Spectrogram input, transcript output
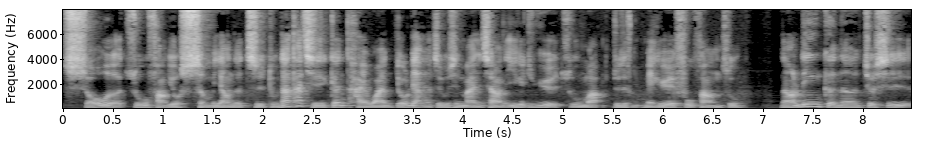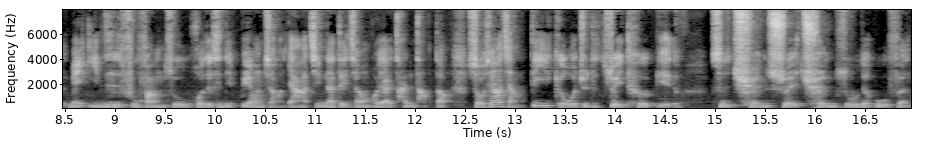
首尔租房有什么样的制度？那它其实跟台湾有两个制度是蛮像的，一个就月租嘛，就是每个月付房租。然后另一个呢，就是每一日付房租，或者是你不用缴押金。那等一下我们会来探讨到。首先要讲第一个，我觉得最特别的是全税全租的部分，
